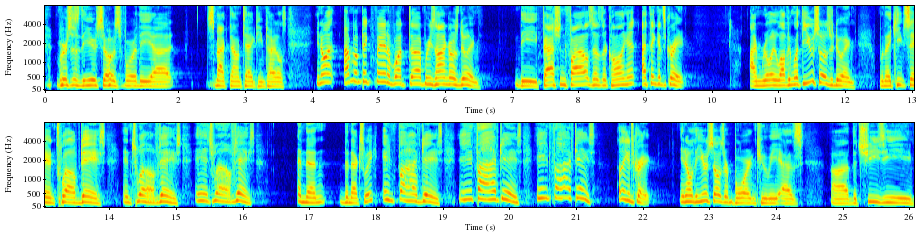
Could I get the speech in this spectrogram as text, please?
versus the Usos for the uh, SmackDown Tag Team titles. You know what? I'm a big fan of what uh, is doing. The Fashion Files, as they're calling it, I think it's great. I'm really loving what the Usos are doing when they keep saying 12 days, in 12 days, in 12 days. And then the next week, in five days, in five days, in five days. I think it's great. You know, the Usos are boring to me as uh, the cheesy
